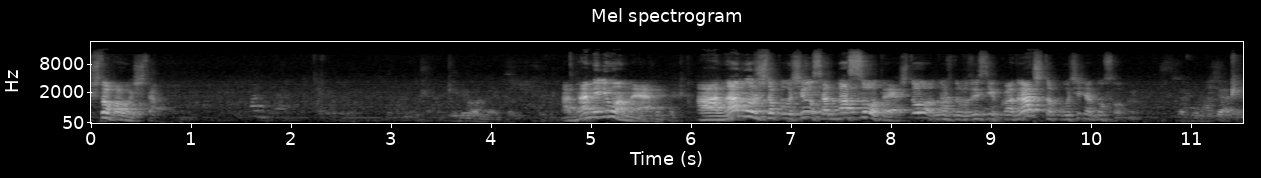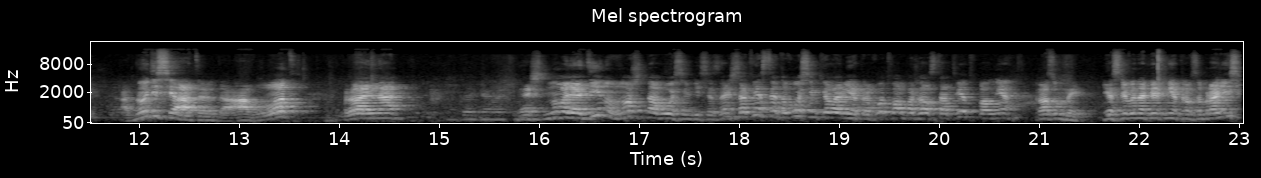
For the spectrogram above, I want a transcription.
Что получится? Одна миллионная. А нам нужно, чтобы получилась одна сотая. Что нужно возвести в квадрат, чтобы получить одну сотую? Одну десятую, да, вот. Правильно. Значит, 0,1 умножить на 80. Значит, соответственно, это 8 километров. Вот вам, пожалуйста, ответ вполне разумный. Если вы на 5 метров забрались,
